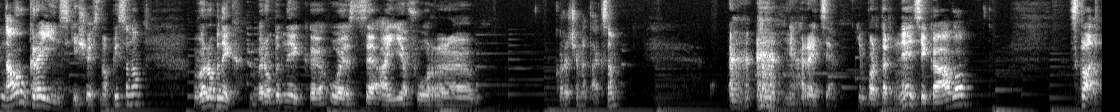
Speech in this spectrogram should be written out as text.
на українській щось написано. Виробник. Виробник е, ОСЦ АЄ фор. е, Коротше, Метакса. Греція. Імпортер не цікаво. Склад.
